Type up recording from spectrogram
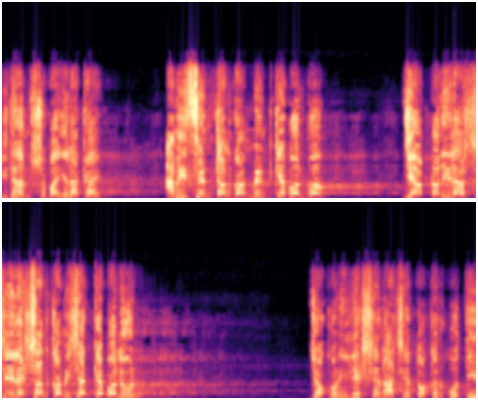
বিধানসভা এলাকায় আমি সেন্ট্রাল গভর্নমেন্টকে বলব যে আপনার ইলেকশন কমিশনকে বলুন। যখন ইলেকশন আছে তখন অতি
